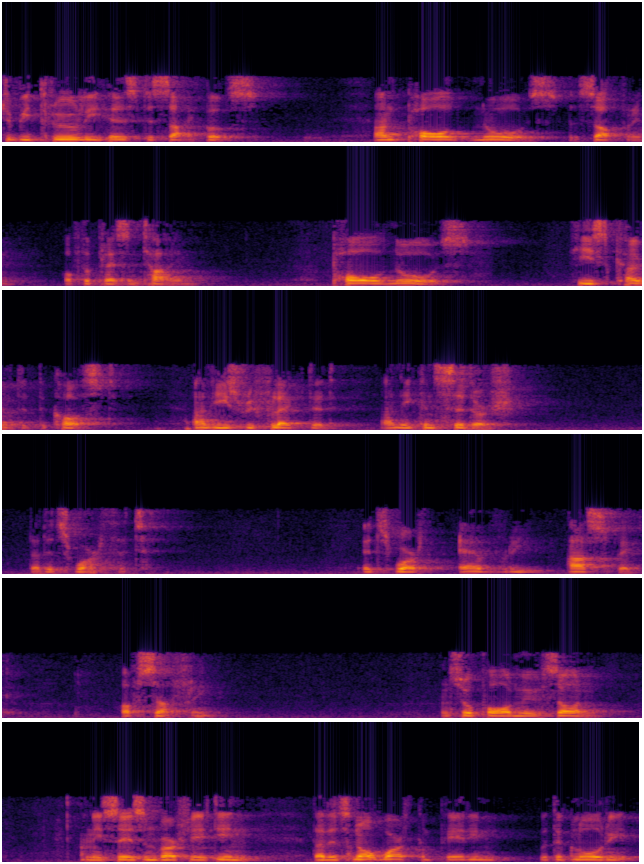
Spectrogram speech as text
to be truly his disciples. And Paul knows the suffering of the present time. Paul knows he's counted the cost and he's reflected and he considers that it's worth it. It's worth every aspect of suffering. And so Paul moves on and he says in verse 18 that it's not worth comparing with the glory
